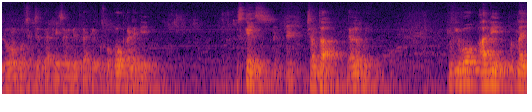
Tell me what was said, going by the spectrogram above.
लोगों को शिक्षित करके, संगठित करके, उसको कोप करने की स्किल्स क्षमता डेवलप हुई। क्योंकि वो आज भी उतना ही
